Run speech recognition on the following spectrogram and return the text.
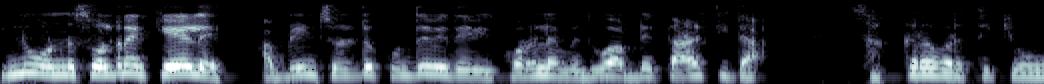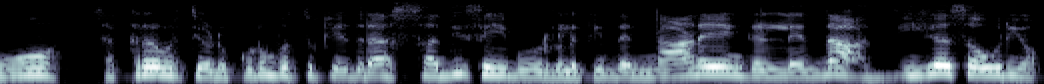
இன்னும் ஒண்ணு சொல்றேன் கேளு அப்படின்னு சொல்லிட்டு குந்தவி தேவி குரலை மெதுவா அப்படியே தாழ்த்திட்டா. சக்கரவர்த்திக்கும் சக்கரவர்த்தியோட குடும்பத்துக்கும் எதிராக சதி செய்பவர்களுக்கு இந்த நாணயங்கள்ல இருந்தா அதிக சௌரியம்.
